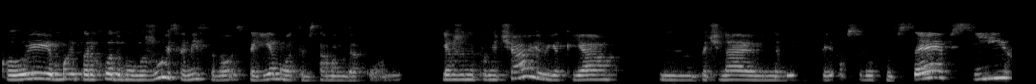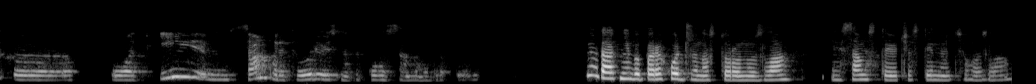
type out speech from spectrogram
коли ми переходимо межу і самі стаємо тим самим драконом. Я вже не помічаю, як я починаю ненавидіти абсолютно все, всіх, е, от, і сам перетворююсь на такого самого дракона. Ну так, ніби переходжу на сторону зла і сам стаю частиною цього зла.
